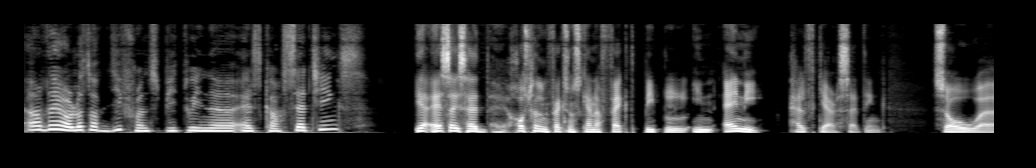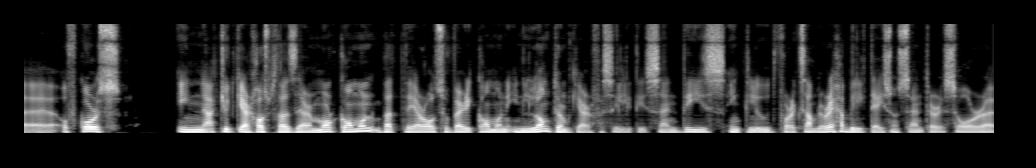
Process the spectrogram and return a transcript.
Are there a lot of difference between uh, healthcare settings? Yeah, as I said, uh, hospital infections can affect people in any healthcare setting. So, uh, of course, in acute care hospitals, they are more common, but they are also very common in long term care facilities. And these include, for example, rehabilitation centers or uh,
